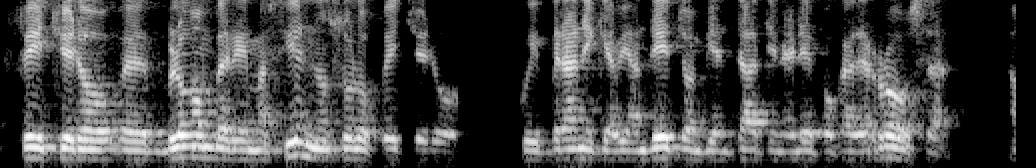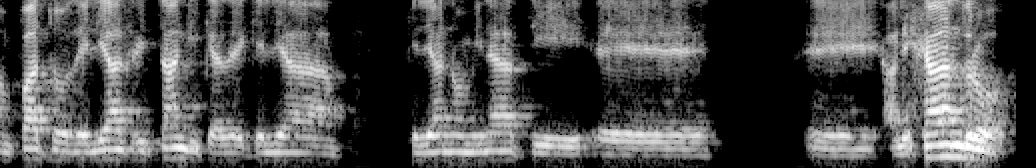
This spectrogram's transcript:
fecero eh, Blomberg e Maciel, non solo fecero quei brani che abbiamo detto ambientati nell'epoca del Rosa, hanno fatto degli altri tanghi che, che li, ha, che li ha nominati eh, eh, Alejandro,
